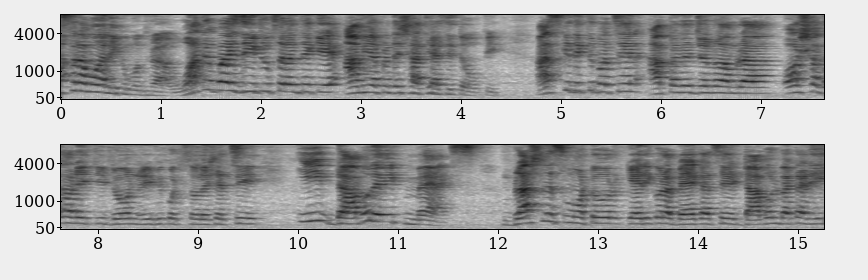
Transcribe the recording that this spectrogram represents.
আসসালামু আলাইকুম বন্ধুরা। ওয়াটার বাইজ ইউটিউব চ্যানেল থেকে আমি আপনাদের সাথে আছি তৌফিক। আজকে দেখতে পাচ্ছেন, আপনাদের জন্য আমরা অসাধারণ একটি ড্রোন রিভিউ করতে চলে এসেছি। E double eight max brushless motor carry করা ব্যাগ আছে double battery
